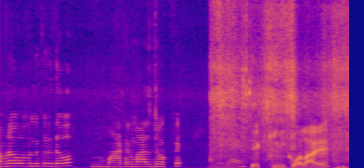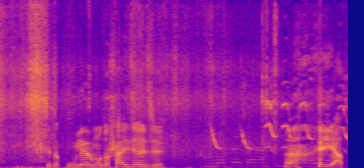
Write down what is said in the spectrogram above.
আমরাও ওপেন করে দেব। মাঠের মাছ ঢুকবে। এ কি কলা এ? এ তো কুলের মতো সাইজ হয়েছে। এই এত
